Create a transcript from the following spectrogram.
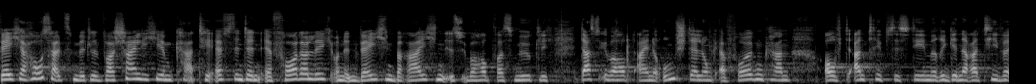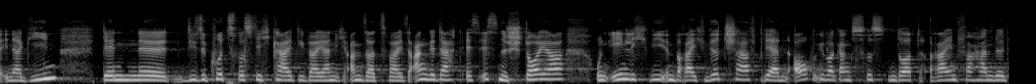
welche Haushaltsmittel wahrscheinlich hier im KTF sind denn erforderlich und in welchen Bereichen ist überhaupt was möglich, dass überhaupt eine Umstellung erfolgen kann auf Antriebssysteme regenerativer Energien? Denn äh, diese Kurzfristigkeit, die war ja nicht ansatzweise angedacht. Es ist eine Steuer, und ähnlich wie im Bereich Wirtschaft werden auch Übergangsfristen dort rein verhandelt,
